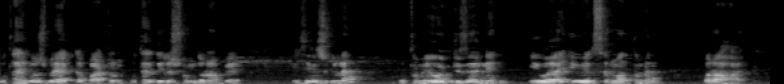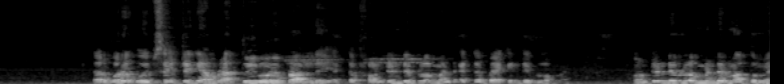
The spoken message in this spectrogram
কোথায় বসবে একটা বাটন, কোথায় দিলে সুন্দর হবে। এই জিনিসগুলো ১ম এই ওয়েব ডিজাইনিং UX এর মাধ্যমে করা হয়। তারপরে ওয়েবসাইটটাকে আমরা ২ ভাবে প্রাণ দেই। একটা ফ্রন্ট এন্ড ডেভেলপমেন্ট, একটা back end development. Front end ডেভেলপমেন্টের মাধ্যমে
